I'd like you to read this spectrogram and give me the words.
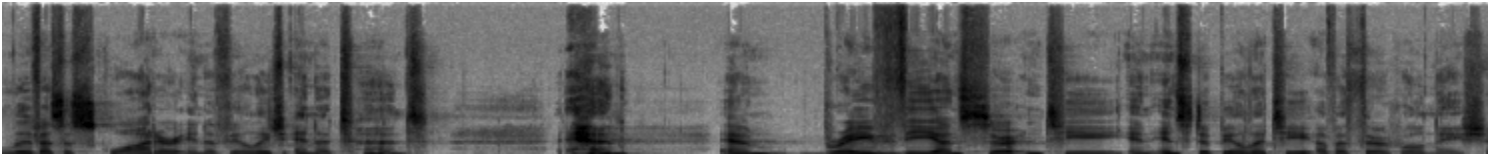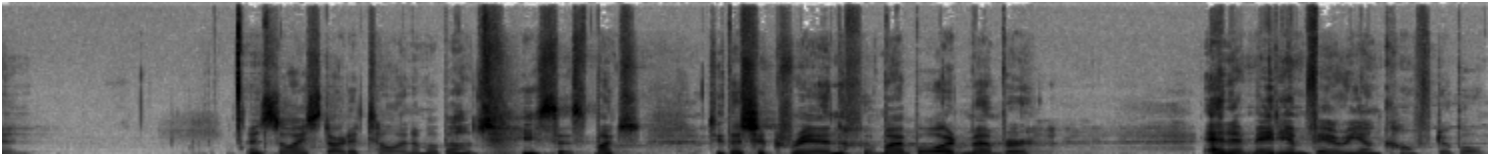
live as a squatter in a village in a tent. And and brave the uncertainty and instability of a third world nation. And so I started telling him about Jesus, much to the chagrin of my board member. And it made him very uncomfortable.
